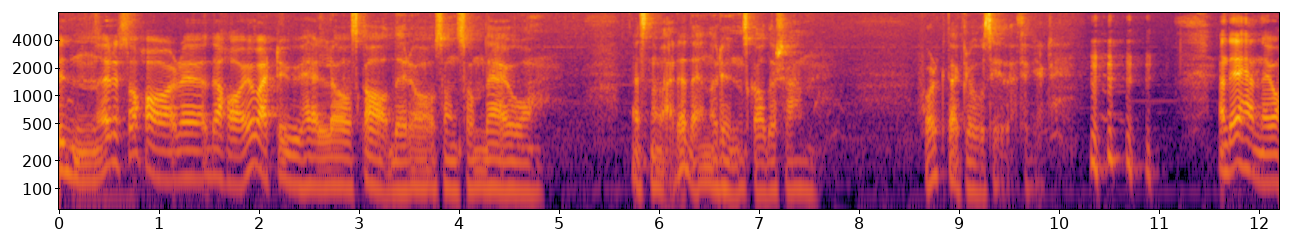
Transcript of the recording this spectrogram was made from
Hunder så har det, det har jo vært uhell og skader og sånn som Det er jo nesten verre det når hunden skader seg enn folk. Det er ikke lov å si det, sikkert. Men det hender jo.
